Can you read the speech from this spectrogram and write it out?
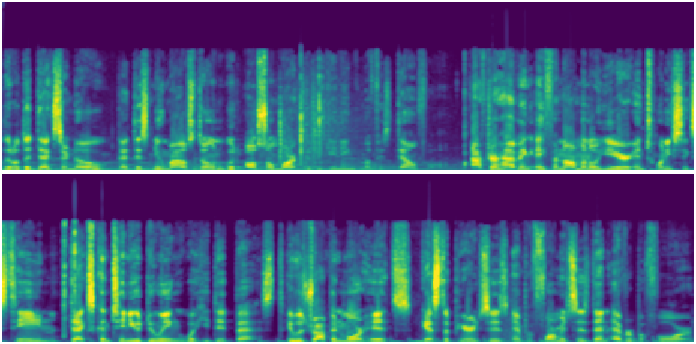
little did Dexter know that this new milestone would also mark the beginning of his downfall. After having a phenomenal year in 2016, Dex continued doing what he did best. He was dropping more hits, guest appearances, and performances than ever before,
